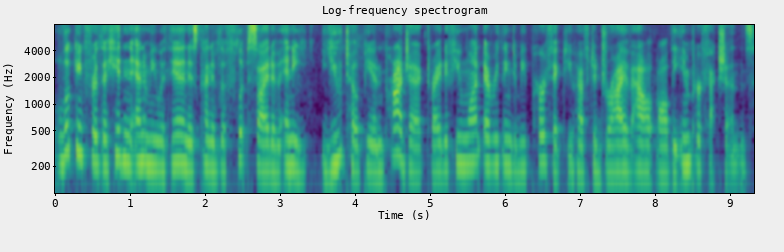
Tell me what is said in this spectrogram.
looking for the hidden enemy within is kind of the flip side of any utopian project, right? If you want everything to be perfect, you have to drive out all the imperfections.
